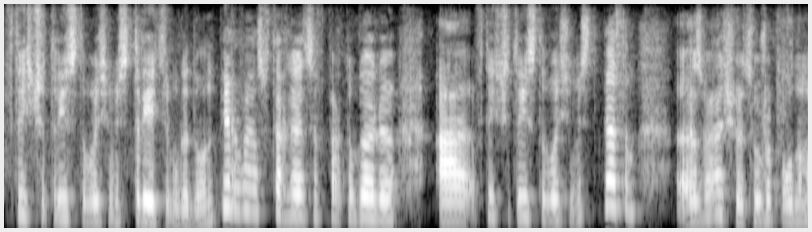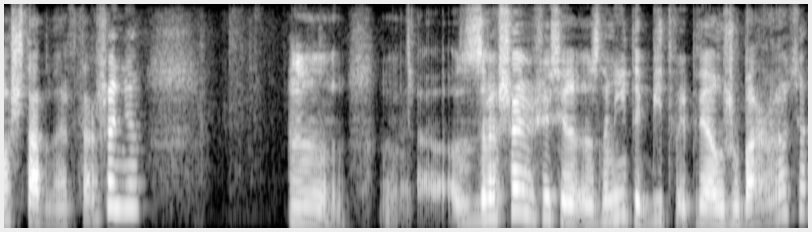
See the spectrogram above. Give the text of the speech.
в 1383 году он первый раз вторгается в Португалию, а в 1385 разворачивается уже полномасштабное вторжение, завершающееся знаменитой битвой при Алжубарроте,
